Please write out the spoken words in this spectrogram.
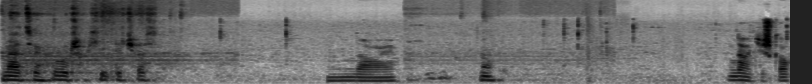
На тебе лучше в хиле сейчас. Давай. Ну. Давайте шкаф.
